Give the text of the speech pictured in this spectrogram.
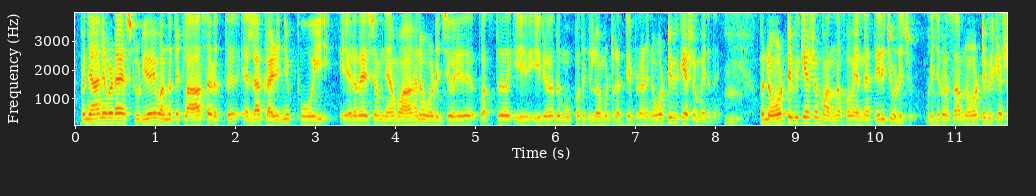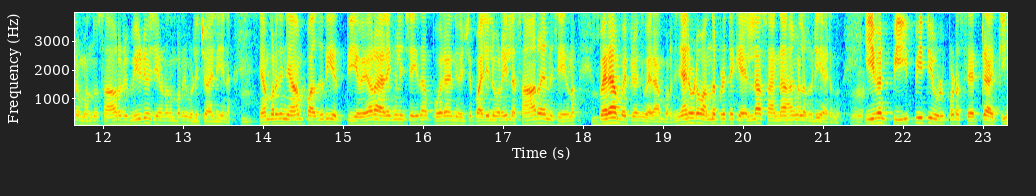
അപ്പോൾ ഞാനിവിടെ സ്റ്റുഡിയോയിൽ വന്നിട്ട് ക്ലാസ് എടുത്ത് എല്ലാം കഴിഞ്ഞ് പോയി ഏകദേശം ഞാൻ വാഹനം ഓടിച്ച് ഒരു പത്ത് ഇരുപത് മുപ്പത് കിലോമീറ്റർ എത്തിയപ്പോഴാണ് നോട്ടിഫിക്കേഷൻ വരുന്നത് അപ്പോൾ നോട്ടിഫിക്കേഷൻ വന്നപ്പോൾ എന്നെ തിരിച്ചു വിളിച്ചു. വിളിച്ചിട്ട് സാർ നോട്ടിഫിക്കേഷൻ വന്നു. സാർ ഒരു വീഡിയോ ചെയ്യണമെന്ന് പറഞ്ഞ് വിളിച്ചു അലീനെ. ഞാൻ പറഞ്ഞു ഞാൻ പകുതി എത്തി. വേറെ ആരെങ്കിലും ചെയ്താൽ പോരാന്ന് ചോദിച്ചു. അലീന പറയില്ല സാറ് തന്നെ ചെയ്യണം. വരാൻ പറ്റുമെങ്കിൽ വരാൻ പറഞ്ഞു. ഞാനിവിടെ വന്നപ്പോഴത്തേക്ക് എല്ലാ സന്നാഹങ്ങളും റെഡിയായിരുന്നു ഈവൻ പി പി ടി ഉൾപ്പെടെ സെറ്റാക്കി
